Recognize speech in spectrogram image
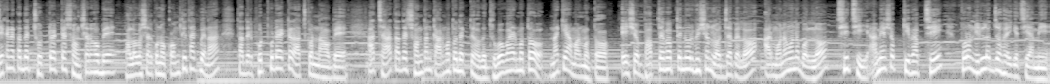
যেখানে তাদের ছোট্ট একটা সংসার হবে, ভালোবাসার কোনো কমতি থাকবে না, তাদের ফুটফুটে একটা রাজকন্যা হবে। আচ্ছা তাদের সন্তান কার মতো দেখতে হবে, ধ্রুব ভাইয়ের মতো নাকি আমার মতো? এইসব ভাবতে ভাবতে নূর ভীষণ লজ্জা পেল। আর মনে মনে বলল, ছি ছি, আমি এসব কি ভাবছি? পুরো নির্লজ্জ হয়ে গেছি আমি।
